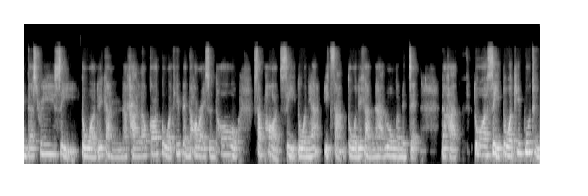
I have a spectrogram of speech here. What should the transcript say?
industry 4 ตัวด้วยกันนะคะ แล้วก็ตัวที่เป็น horizontal support 4 ตัวเนี้ยอีก 3 ตัวด้วยกันนะคะ รวมกันเป็น 7 นะคะ ตัว 4 ตัวที่พูดถึง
